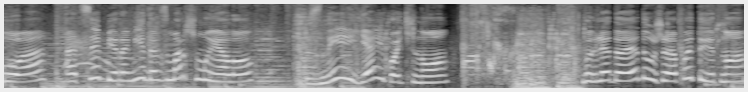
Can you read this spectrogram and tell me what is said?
О, а це піраміда з маршмеллоу. З неї я і почну. Виглядає дуже апетитно.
